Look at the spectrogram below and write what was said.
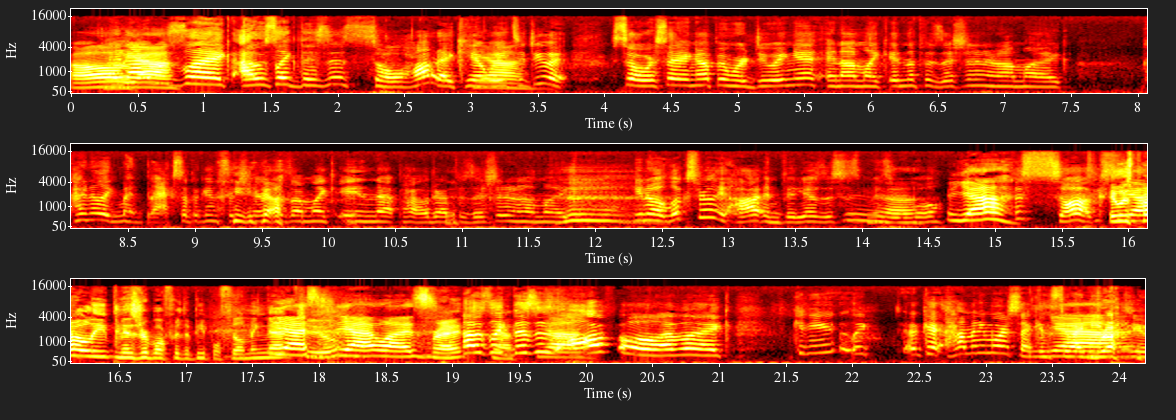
Oh and yeah. I was like, I was like, this is so hot. I can't Yeah. wait to do it. So we're setting up and we're doing it, and I'm like in the position, and I'm like, kind of like my back's up against the chair Yeah. because I'm like in that pile drive position, and I'm like, you know, it looks really hot in videos. This is miserable. yeah. This sucks. It was Yeah. probably miserable for the people filming that Yes. too. Yeah, it was. Right. I was like, Yeah. this is Yeah. awful. I'm like, can you like, okay, how many more seconds Yeah. do I need to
